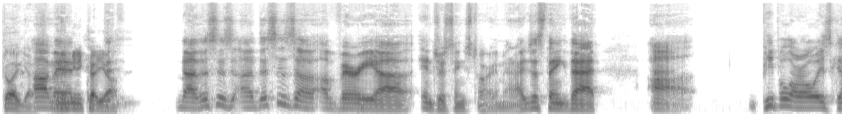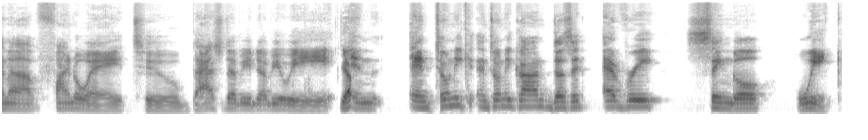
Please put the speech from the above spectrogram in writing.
Go ahead, guys. Oh I didn't mean to cut you th- off. No, this is uh, this is a, a very uh, interesting story, man. I just think that uh, people are always gonna find a way to bash WWE, Yep. and and Tony and Tony Khan does it every single week.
